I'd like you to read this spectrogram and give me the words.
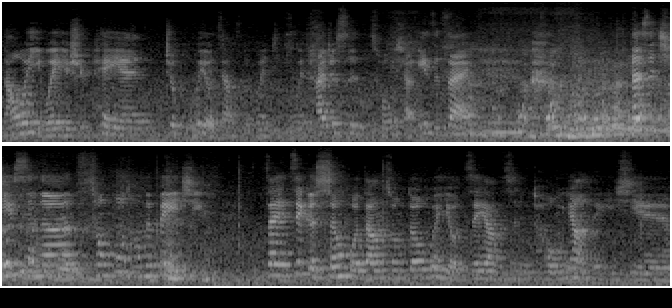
然后我以为也许佩恩就不会有这样子的问题，因为他就是从小一直在。但是其实呢，从不同的背景。在这个生活当中，都会有这样子同样的一些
